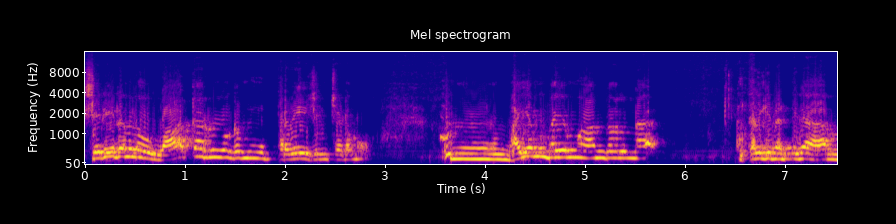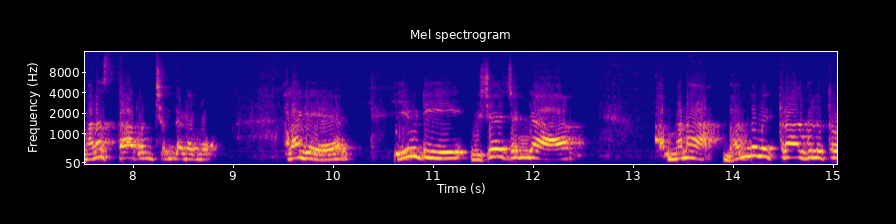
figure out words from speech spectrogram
శరీరంలో వాత రోగము ప్రవేశించడము భయం భయం ఆందోళన కలిగినట్టుగా మనస్తాపం చెందడము. అలాగే ఏమిటి? విశేషంగా మన బంధుమిత్రాదులతో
